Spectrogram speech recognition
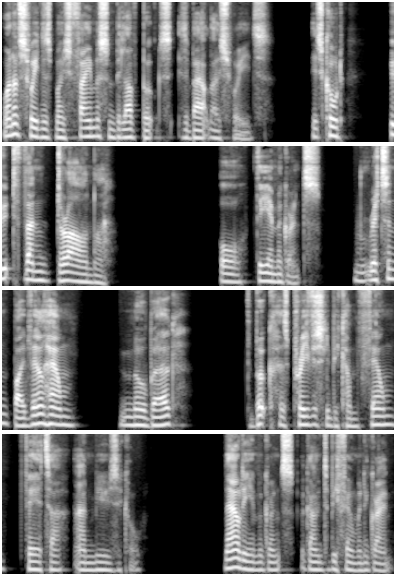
One of Sweden's most famous and beloved books is about those Swedes. It's called Utvandrarna, or The Immigrants, written by Wilhelm Moberg. The book has previously become film, theatre, and musical. Now the immigrants are going to be filming again.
